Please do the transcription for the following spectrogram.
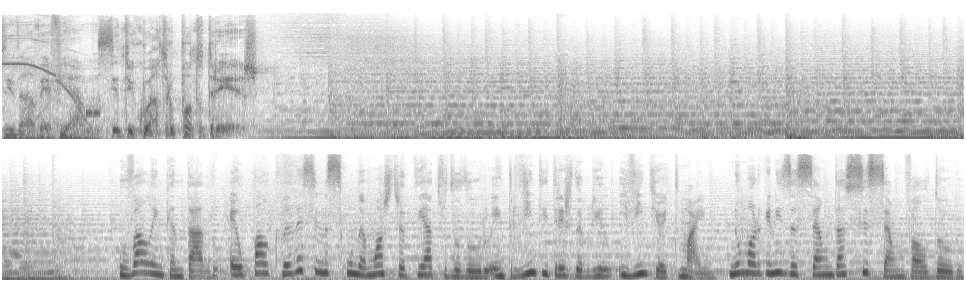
Universidade FM 104.3. O Vale Encantado é o palco da 12ª Mostra de Teatro do Douro entre 23 de abril e 28 de maio, numa organização da Associação Val Douro.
